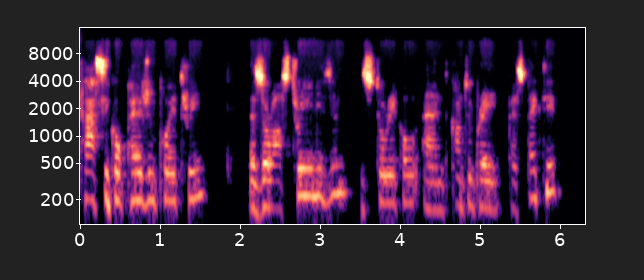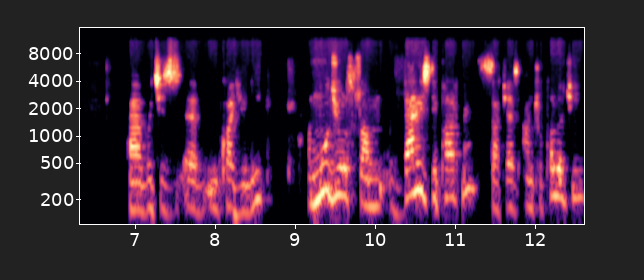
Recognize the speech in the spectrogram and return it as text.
classical Persian poetry, Zoroastrianism, historical and contemporary perspective, uh, which is uh, quite unique. modules from various departments such as anthropology,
